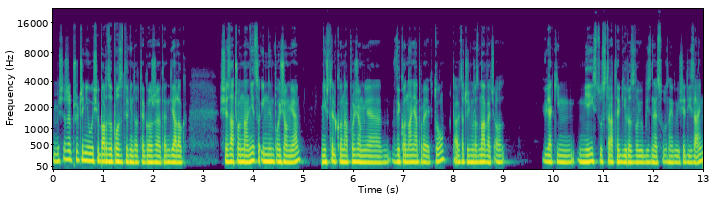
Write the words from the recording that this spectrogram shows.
myślę, że przyczyniły się bardzo pozytywnie do tego, że ten dialog się zaczął na nieco innym poziomie niż tylko na poziomie wykonania projektu. Tak, zaczęliśmy rozmawiać o w jakim miejscu strategii rozwoju biznesu znajduje się design,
